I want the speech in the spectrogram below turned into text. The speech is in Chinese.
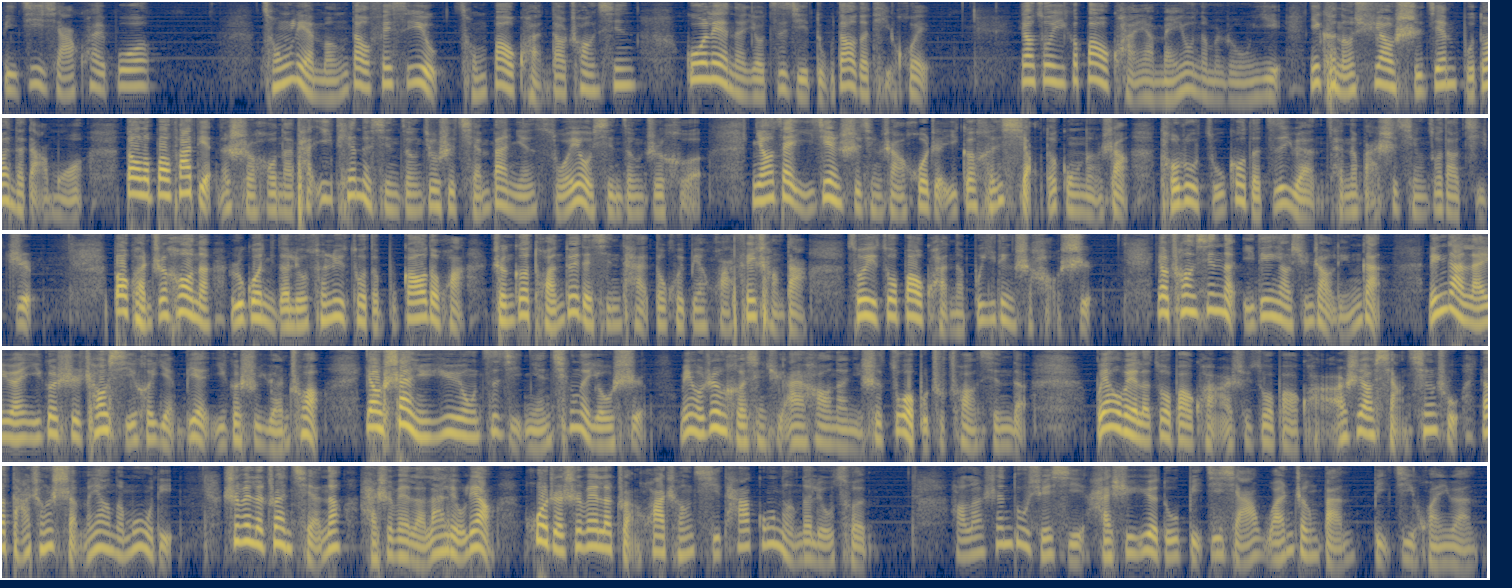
笔记侠快播，从脸萌到 Face You，从爆款到创新，郭烈呢有自己独到的体会。要做一个爆款呀，没有那么容易，你可能需要时间不断的打磨。到了爆发点的时候呢，它一天的新增就是前半年所有新增之和。你要在一件事情上或者一个很小的功能上投入足够的资源，才能把事情做到极致。爆款之后呢，如果你的留存率做得不高的话，整个团队的心态都会变化非常大。所以做爆款呢，不一定是好事。要创新呢，一定要寻找灵感。灵感来源一个是抄袭和演变，一个是原创。要善于运用自己年轻的优势。没有任何兴趣爱好呢，你是做不出创新的。不要为了做爆款而去做爆款，而是要想清楚要达成什么样的目的，是为了赚钱呢，还是为了拉流量，或者是为了转化成其他功能的留存？好了，深度学习还需阅读笔记侠完整版笔记还原。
